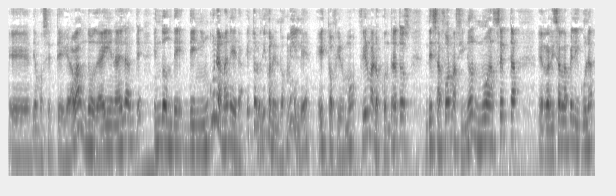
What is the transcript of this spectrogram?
eh, digamos este, grabando de ahí en adelante en donde de ninguna manera esto lo dijo en el 2000 eh, esto firmó firma los contratos de esa forma si no no acepta eh, realizar la película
